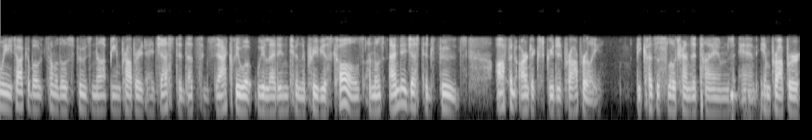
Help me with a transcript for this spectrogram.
When you talk about some of those foods not being properly digested, that's exactly what we led into in the previous calls. On those undigested foods, often aren't excreted properly because of slow transit times and improper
